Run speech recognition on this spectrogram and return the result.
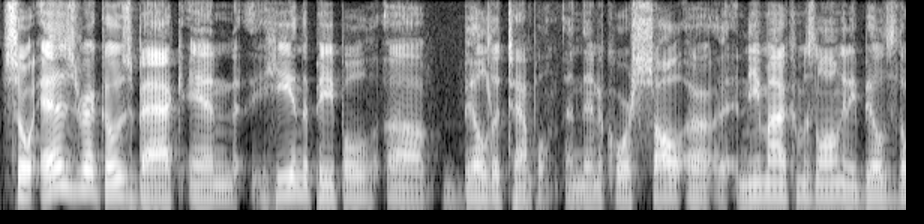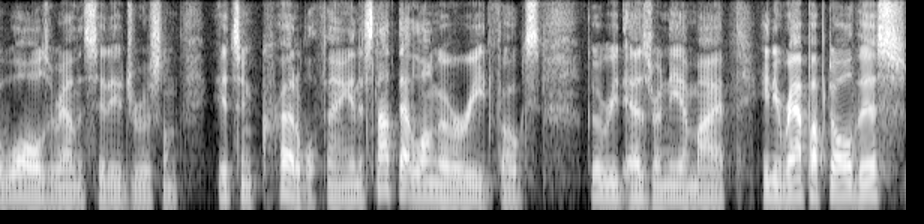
So Ezra goes back, and he and the people uh, build a temple, and then of course Saul, uh, Nehemiah comes along and he builds the walls around the city of Jerusalem. It's an incredible thing, and it's not that long of a read, folks. Go read Ezra and Nehemiah. Any wrap up to all this?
